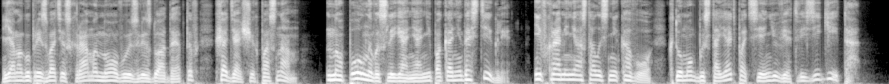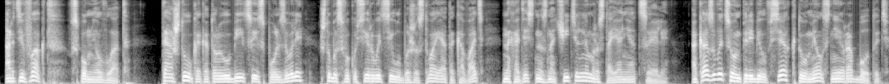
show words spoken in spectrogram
я могу призвать из храма новую звезду адептов, ходящих по снам. Но полного слияния они пока не достигли, и в храме не осталось никого, кто мог бы стоять под сенью ветви Зигита. «Артефакт», — вспомнил Влад. «Та штука, которую убийцы использовали, чтобы сфокусировать силу божества и атаковать, находясь на значительном расстоянии от цели. Оказывается, он перебил всех, кто умел с ней работать.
